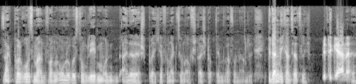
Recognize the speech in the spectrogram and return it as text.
Sagt Paul Rosmann von Ohne Rüstung leben und einer der Sprecher von Aktion Aufschrei Stopp dem Waffenhandel. Ich bedanke mich ganz herzlich. Bitte gerne. Ja.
